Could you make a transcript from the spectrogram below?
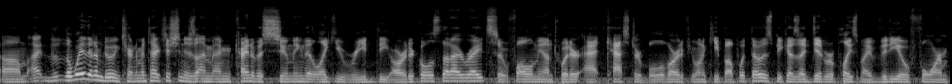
um, I, the way that I'm doing Tournament Tactician is I'm, I'm kind of assuming that like you read the articles that I write. So follow me on Twitter at Caster Boulevard if you want to keep up with those, because I did replace my video form.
